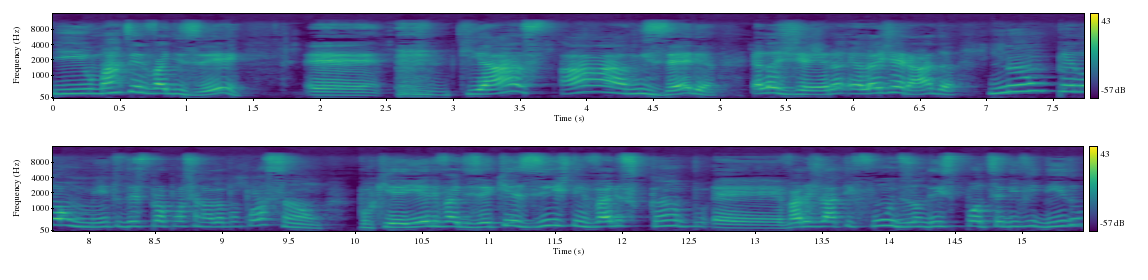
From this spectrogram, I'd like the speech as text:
e o Marx ele vai dizer é, que a, a miséria ela, gera, ela é gerada não pelo aumento desproporcional da população, porque aí ele vai dizer que existem vários campos, é, vários latifúndios onde isso pode ser dividido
